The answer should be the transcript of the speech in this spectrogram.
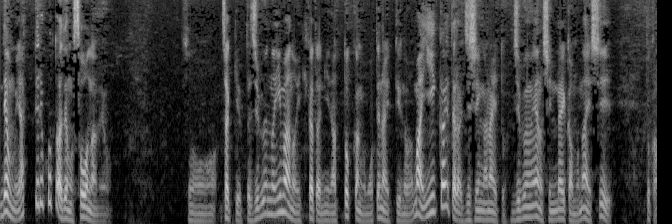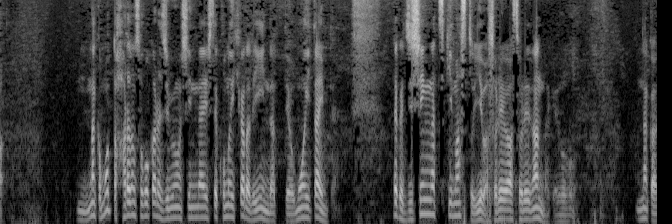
でもやってることはでもそうなのよ。その、さっき言った自分の今の生き方に納得感が持てないっていうのは、まあ言い換えたら自信がないと。自分への信頼感もないし、とか、なんかもっと腹の底から自分を信頼してこの生き方でいいんだって思いたいみたいな。だから自信がつきますといえばそれはそれなんだけど、なんか、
